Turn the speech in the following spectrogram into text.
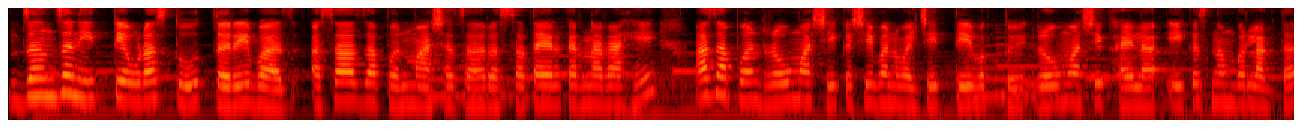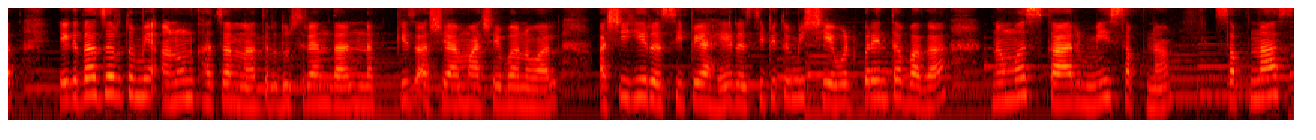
झणझणीत तेवढाच तो तरेबाज. असा आज आपण माशाचा रस्सा तयार करणार आहे. आज आपण रव मासे कसे बनवायचे ते बघतोय. रव मासे खायला एकच नंबर लागतात. एकदा जर तुम्ही आणून खाचाल ना तर दुसऱ्यांदा नक्कीच असे मासे बनवाल. अशी ही रेसिपी आहे. रेसिपी तुम्ही शेवटपर्यंत बघा. नमस्कार मी सपना. सपनास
